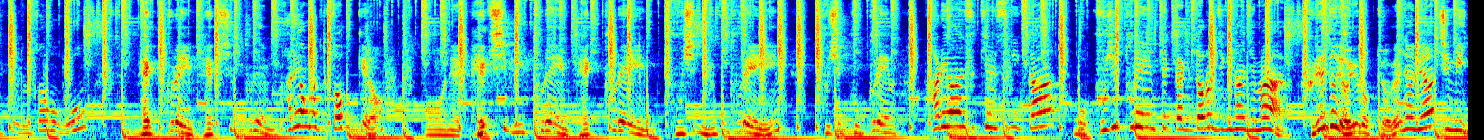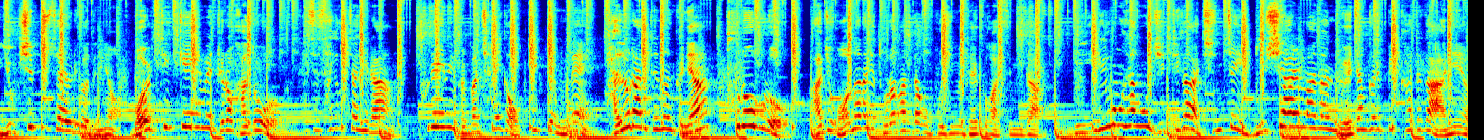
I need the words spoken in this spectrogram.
스킬 좀 써보고 100프레임 110프레임 화려한 것좀 써볼게요. 어 네 112프레임 100프레임 96프레임 99프레임 화려한 스킬 쓰니까 뭐 90프레임 때까지 떨어지긴 하지만 그래도 여유롭죠. 왜냐면 지금 이 60주사율이거든요. 멀티 게임에 들어가도 사실 사격장이랑 프레임이 별반 차이가 없기 때문에 발로란트는 그냥 풀업으로 아주 원활하게 돌아간다고 보시면 될 것 같습니다. 이 1030 GT가 진짜 이 무시할 만한 외장 그래픽 카드가 아니에요.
